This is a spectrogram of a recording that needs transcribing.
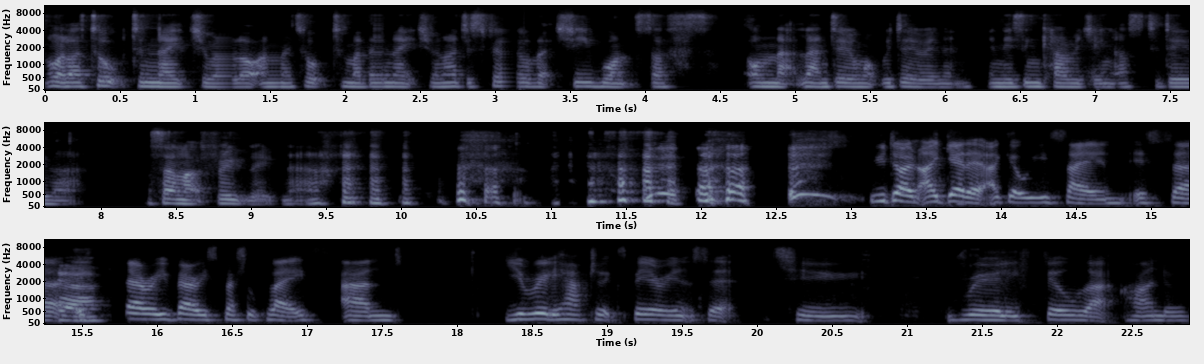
well I talk to nature a lot and I talk to mother nature and I just feel that she wants us on that land doing what we're doing and, and is encouraging us to do that. I sound like Fruit Loop now you don't I get it I get what you're saying it's, uh, yeah. it's a very very special place and you really have to experience it to really feel that kind of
